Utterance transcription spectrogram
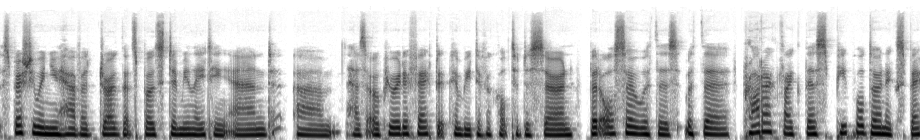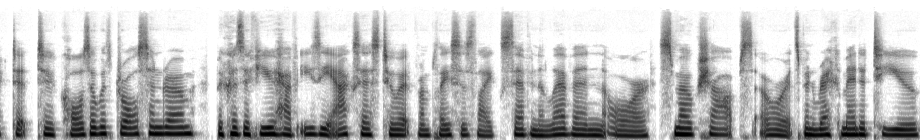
especially when you have a drug that's both stimulating and um, has opioid effect. It can be difficult to discern. But also with this, with the product like this, people don't expect it to cause a withdrawal syndrome because if you have easy access to it from places like 7-Eleven or smoke shops, or it's been recommended to you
